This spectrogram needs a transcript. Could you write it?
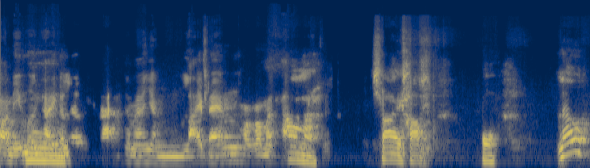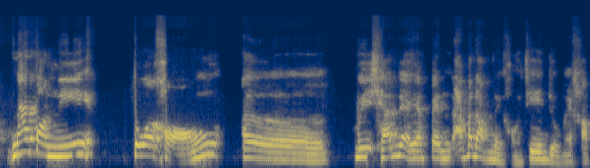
ตอนนี้เมืองไทยก็เริ่มมีแล้วใช่ไหมอย่างไลน์แบงก์เขาก็มาทำๆใช่ครับโอ้แล้วณตอนนี้ตัวของเอ่อ WeChat เนี่ยยังเป็นแอปอันดับหนึ่งของจีนอยู่ไหมครับ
